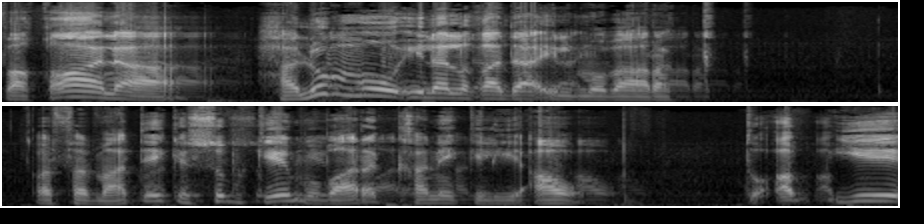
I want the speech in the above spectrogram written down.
فَقَالَ حَلُمُّ إِلَى الْغَدَاءِ الْمُبَارَكِ اور فرماتے کہ صبح کے مبارک کھانے کے لیے آؤ۔ تو اب یہ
